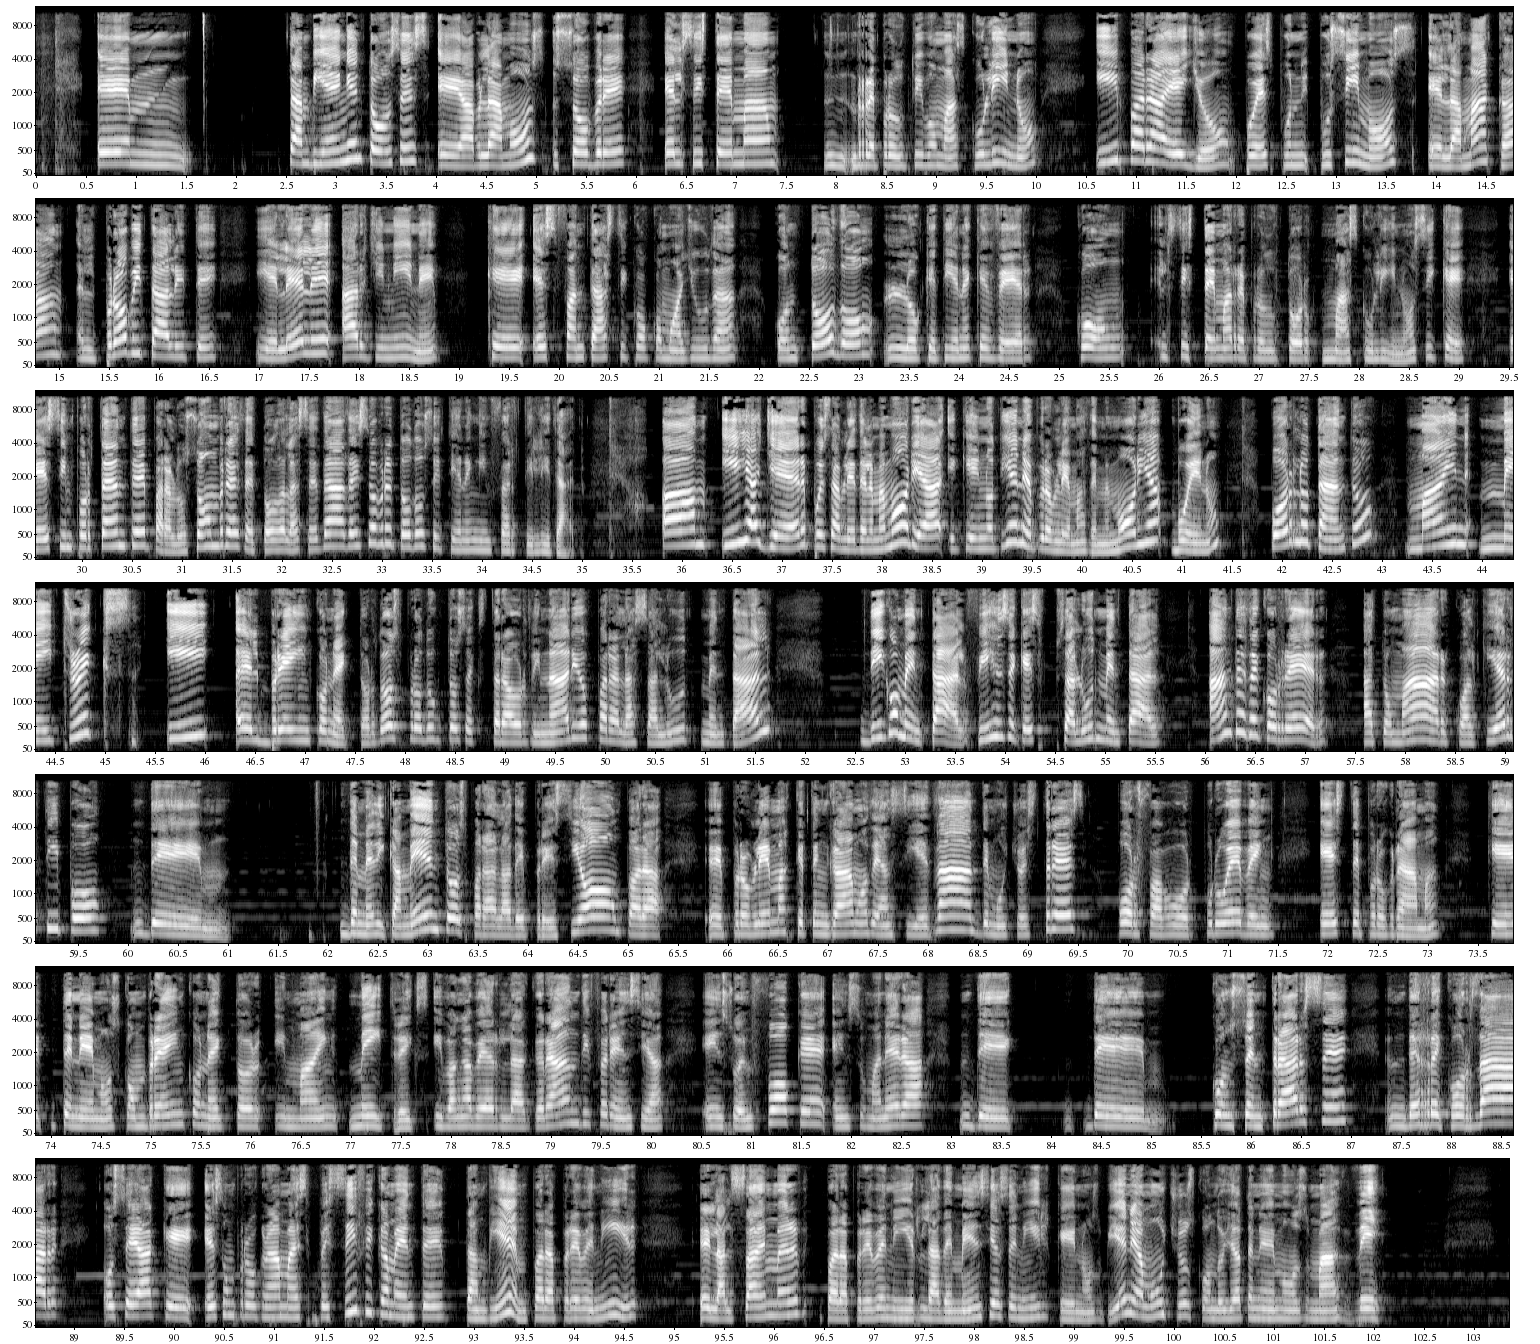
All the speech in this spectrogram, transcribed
Em, también entonces eh, hablamos sobre el sistema reproductivo masculino y para ello pues pusimos el amaca, el Pro Vitality y el L-arginine que es fantástico como ayuda con todo lo que tiene que ver con el sistema reproductor masculino. Así que es importante para los hombres de todas las edades sobre todo si tienen infertilidad. y ayer pues hablé de la memoria y quien no tiene problemas de memoria, bueno, por lo tanto, Mind Matrix y el Brain Connector, dos productos extraordinarios para la salud mental. Digo mental, fíjense que es salud mental antes de correr a tomar cualquier tipo de, de medicamentos para la depresión, para eh, problemas que tengamos de ansiedad, de mucho estrés, por favor, prueben este programa que tenemos con Brain Connector y Mind Matrix y van a ver la gran diferencia en su enfoque, en su manera de, de concentrarse, de recordar. O sea que es un programa específicamente también para prevenir el Alzheimer, para prevenir la demencia senil que nos viene a muchos cuando ya tenemos más de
